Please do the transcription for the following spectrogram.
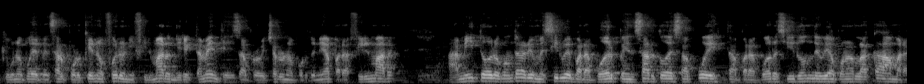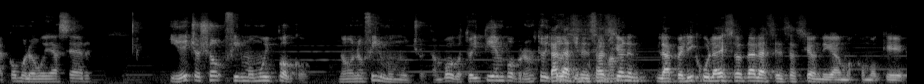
que uno puede pensar por qué no fueron y filmaron directamente, es aprovechar una oportunidad para filmar. A mí todo lo contrario me sirve para poder pensar toda esa apuesta, para poder decir dónde voy a poner la cámara, cómo lo voy a hacer. Y de hecho yo filmo muy poco, no, no filmo mucho, tampoco estoy tiempo, pero no estoy da la sensación, en la película eso da la sensación, digamos, como que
